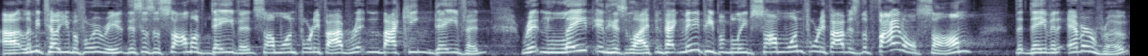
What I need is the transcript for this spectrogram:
Uh, let me tell you before we read it, this is a Psalm of David, Psalm 145, written by King David, written late in his life. In fact, many people believe Psalm 145 is the final psalm that David ever wrote.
